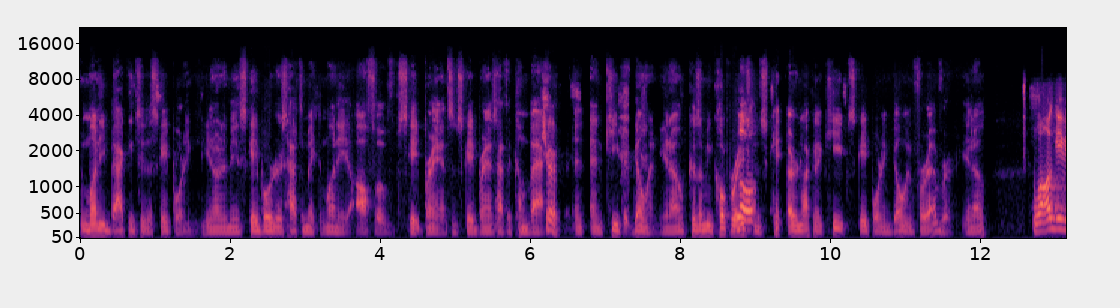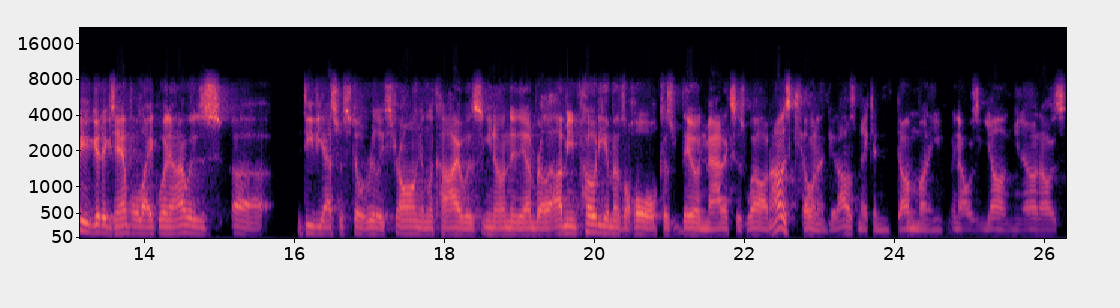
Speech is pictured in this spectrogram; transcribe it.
money back into the skateboarding. You know what I mean? Skateboarders have to make the money off of skate brands, and skate brands have to come back sure. and, and keep it going. You know, because I mean, corporations well, are not going to keep skateboarding going forever. You know. Well, I'll give you a good example. Like when I was, uh, DVS was still really strong and Lakai was, you know, under the umbrella. I mean, Podium as a whole, because they own Matix as well. And I was killing it, dude. I was making dumb money when I was young, you know, and I was,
